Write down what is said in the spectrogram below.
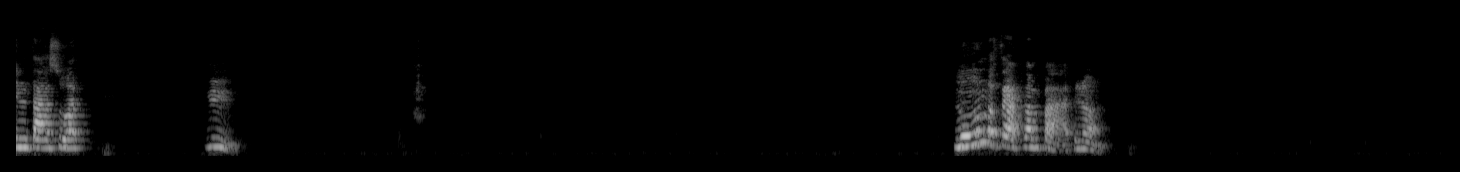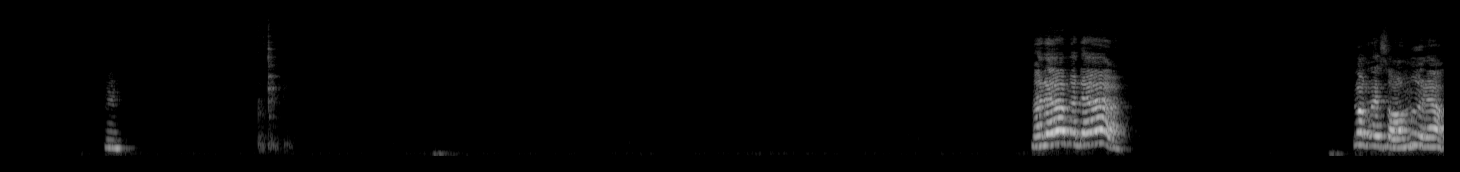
กินตาสวด อืมหมูมันบ่แสบซ้ำป่าพี่น้องอืมมาเด้อ มาเด้อลงได้สองมือแล้ว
